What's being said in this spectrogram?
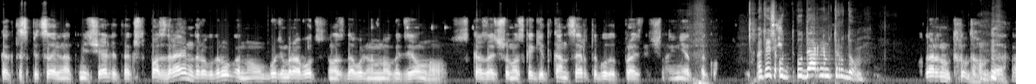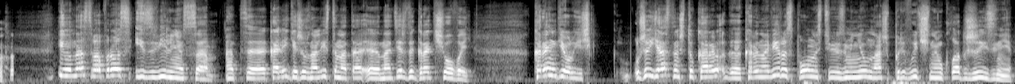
как-то специально отмечали. Так что поздравим друг друга, ну, будем работать, у нас довольно много дел, но сказать, что у нас какие-то концерты будут праздничные, нет такого. А то есть ударным трудом? Ударным трудом, да. И у нас вопрос из Вильнюса от э, коллеги-журналиста э, Надежды Грачевой. Карен Георгиевич, уже ясно, что э, коронавирус полностью изменил наш привычный уклад жизни.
